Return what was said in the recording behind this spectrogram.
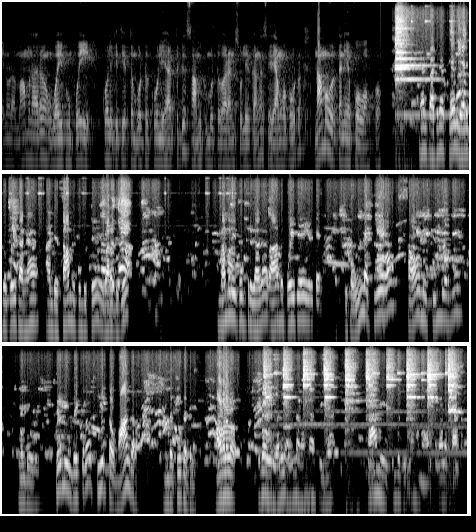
என்னோட மாமனாரும் ஒய்ஃபும் போய் கோழிக்கு தீர்த்தம் போட்டு கோழி அறுத்துட்டு சாமி கும்பிட்டு வரேன்னு சொல்லியிருக்காங்க. சரி அவங்க போகட்டும். நாம ஒரு தனியாக போவோம் போ. என்னன்னு பாத்தீங்கன்னா கோழி இறக்க போயிட்டாங்க. அண்டு சாமி கும்பிட்டு வரதுக்கு நம்மளையும் கூப்பிட்டுருக்காங்க. நானும் போயிட்டே இருக்கேன். இப்ப உள்ள போறோம் சாமி கும்பிடுறோம் அண்டு திருநீர் வைக்கிறோம் தீர்த்தம் வாங்குறோம் இந்த கூட்டத்துல. அவ்வளவுதான். இப்போ ஒரு வழியா உள்ள வந்தாச்சுங்க சாமியை கும்பிட்டு நம்ம அடுத்த வேலை பார்க்கறோம்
